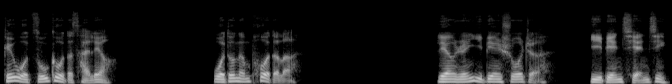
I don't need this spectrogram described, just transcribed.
给我足够的材料，我都能破的了。两人一边说着，一边前进，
